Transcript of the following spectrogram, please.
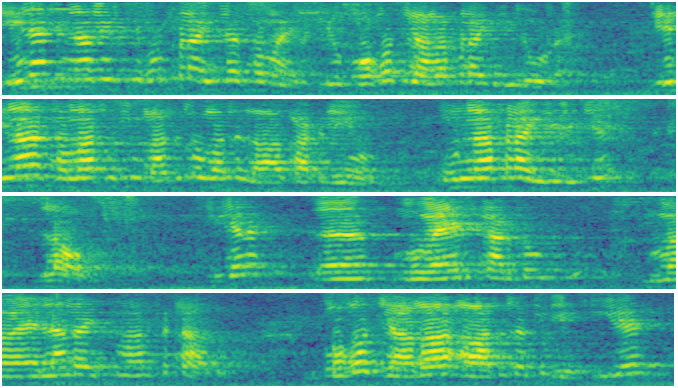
ਇਹਨਾਂ ਦਿਨਾਂ ਦੇ ਵਿੱਚ ਹੁਣ ਪੜ੍ਹਾਈ ਦਾ ਸਮਾਂ ਹੈ ਜੋ ਬਹੁਤ ਜ਼ਿਆਦਾ ਪੜ੍ਹਾਈ ਦੀ ਲੋੜ ਹੈ। ਜਿੰਨਾ ਸਮਾਂ ਤੁਸੀਂ ਵੱਧ ਤੋਂ ਵੱਧ ਲਾ ਸਕਦੇ ਹੋ ਉਨਾ ਪੜ੍ਹਾਈ ਦੇ ਵਿੱਚ ਲਾਓ। ਠੀਕ ਹੈ ਨਾ? ਅਹ ਮੋਬਾਈਲ ਛੱਡ ਦਿਓ ਮੋਬਾਈਲਾਂ ਦਾ ਇਸਤੇਮਾਲ ਘਟਾ ਦਿਓ ਬਹੁਤ ਜ਼ਿਆਦਾ ਆਦਤ ਅਸੀਂ ਦੇਖੀ ਹੈ।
